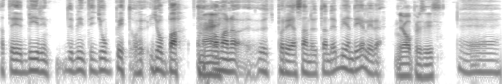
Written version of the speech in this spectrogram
att det, blir inte, det blir inte jobbigt att jobba Nej. om man är ute på resan, utan det blir en del i det. Ja, precis. det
